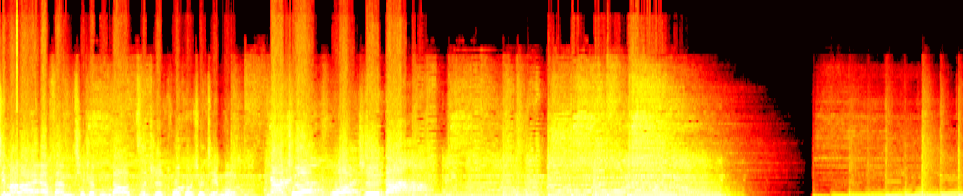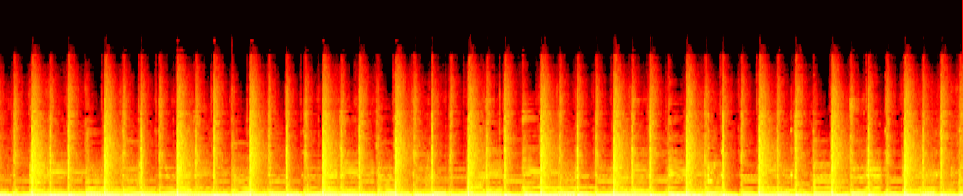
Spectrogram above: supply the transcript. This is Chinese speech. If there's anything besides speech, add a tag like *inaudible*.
喜马拉雅 FM 汽车频道自制脱口秀节目《那车我知道》。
